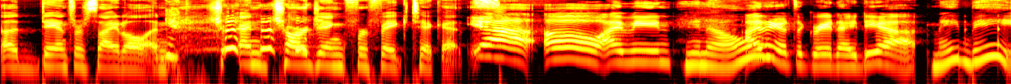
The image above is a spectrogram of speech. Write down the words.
a dance recital and ch- and charging for fake tickets. yeah. Oh, I mean, You know? I think it's a great idea. Maybe.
